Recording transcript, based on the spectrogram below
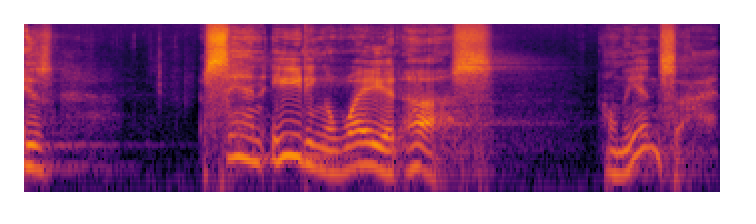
is sin eating away at us on the inside.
